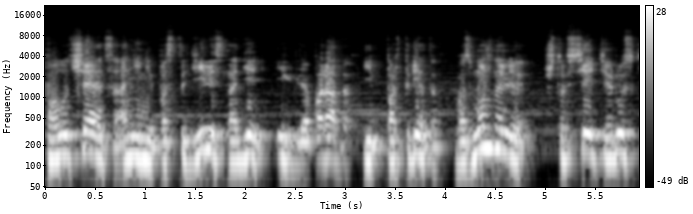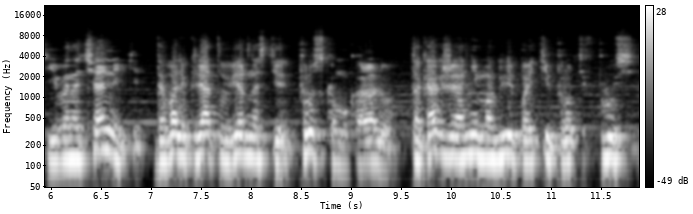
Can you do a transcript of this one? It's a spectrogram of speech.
Получается, они не постыдились надеть их для парадов и портретов. Возможно ли, что все эти русские военачальники давали клятву верности прусскому королю? Так как же они могли пойти против Пруссии?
